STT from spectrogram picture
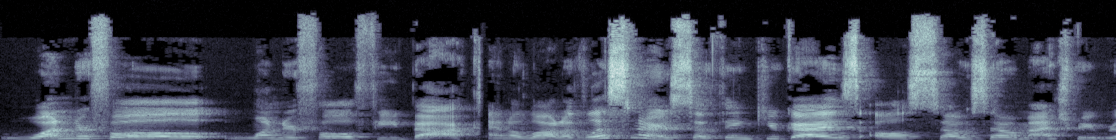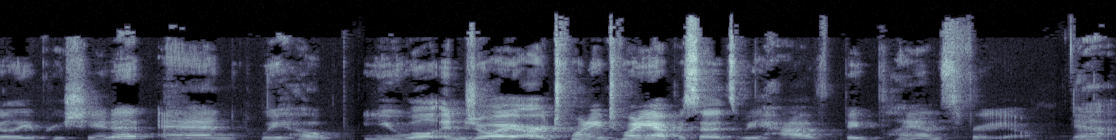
wonderful, wonderful feedback and a lot of listeners. So, thank you guys all so, so much. We really appreciate it and we hope you will enjoy our 2020 episodes. We have big plans for you. Yeah.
